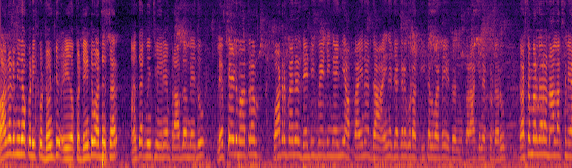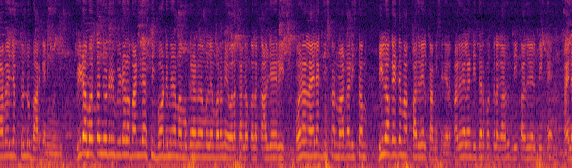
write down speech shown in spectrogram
బానట్ మీద ఒకటి ఇక్కడ డొంట్ ఒక డెంట్ పడ్డది సార్. అంతకుమించి ఏరేం ప్రాబ్లం లేదు. లెఫ్ట్ సైడ్ మాత్రం వాటర్ ప్యానల్ డెంటింగ్ పెయింటింగ్ అయింది. ఆ పైన ఆయన దగ్గర కూడా గీతలు పడ్డాయి. ఏదో రాకినట్టున్నారు. కస్టమర్ ధర నాలుగు లక్షల యాభై చెప్తుండ్రు బార్గెనింగ్ ఉంది. వీడియో మొత్తం చూడండి వీడియోలో బండి వస్తే బోర్డు మీద మా ముగ్గురు అన్నదమ్ముల నెంబర్ ఉన్నాయి. ఎవరికన్నా ఒకళ్ళకి కాల్ చేయరు ఓనర్ లైన్లకు తీసుకొని మాట్లాడిస్తాం. డీలోకి అయితే మాకు పదివేలు కమిషన్ ఇవ్వాలి పదివేలు అంటే ఇద్దరు పొత్తులు కాదు. మీ పదివేలు మీకే. ఆయన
